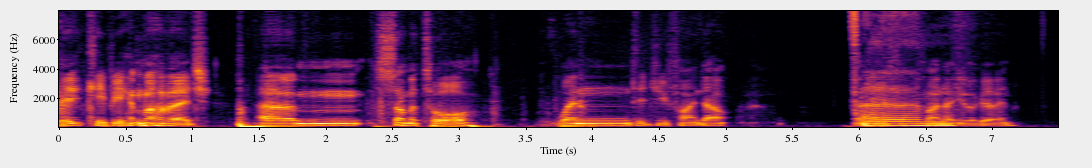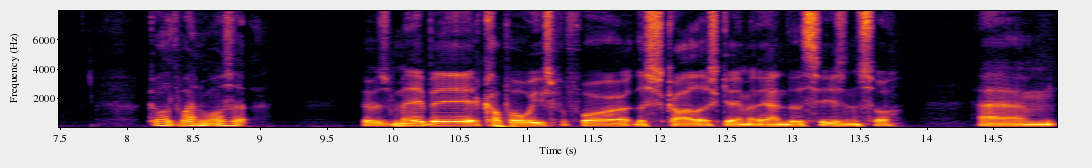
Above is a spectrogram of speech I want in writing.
keep, keep eating my veg. Um, summer tour. When did you find out? When did you Um, find out you were going? God, when was it? It was maybe a couple of weeks before the Scarlets game at the end of the season. So, um,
